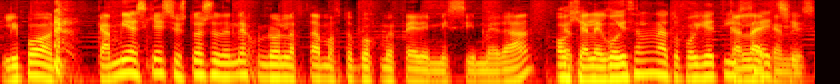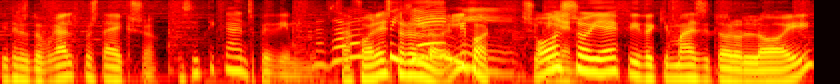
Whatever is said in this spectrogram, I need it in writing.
λοιπόν, καμία σχέση ωστόσο δεν έχουν όλα αυτά με αυτό που έχουμε φέρει εμείς σήμερα. Όχι, αλλά εγώ ήθελα να το πω γιατί Καλά ήρθε έκανες. έτσι. Ήθελες να το βγάλεις προς τα έξω. Εσύ τι κάνεις, παιδί μου; Να δω Θα αν φορέσεις το πηγαίνει. ρολόι. Λοιπόν, Σου όσο η Εφη δοκιμάζει το ρολόι,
